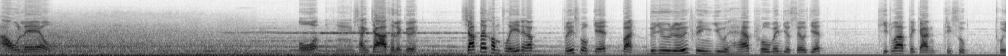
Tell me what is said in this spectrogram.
เอาแล้วโอ้หือช่างจ้าซะเหลือเกิน Chapter complete นะครับ Please forget but do you really think you have proven yourself yet คิดว่าเป็นการพิสูจน์ถุย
